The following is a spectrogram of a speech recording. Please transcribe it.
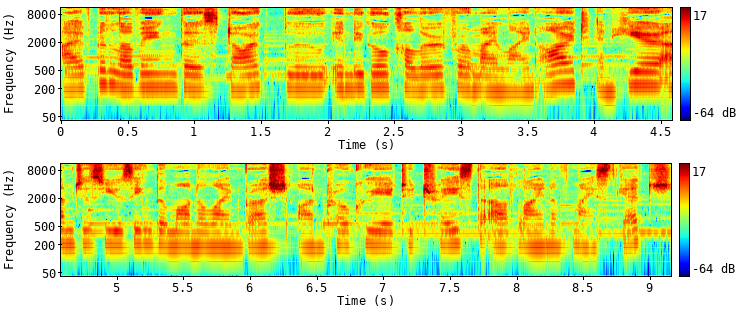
I've been loving this dark blue indigo color for my line art. And here I'm just using the monoline brush on Procreate to trace the outline of my sketch.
